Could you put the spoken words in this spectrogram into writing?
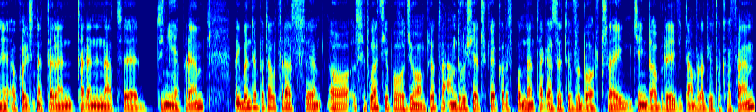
e, okoliczne teren, tereny nad e, Dnieprem. No i będę pytał teraz e, o sytuację powodziową Piotra Andrusieczkę, korespondenta Gazety Wyborczej. Dzień dobry, witam w Radiu Tok FM.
